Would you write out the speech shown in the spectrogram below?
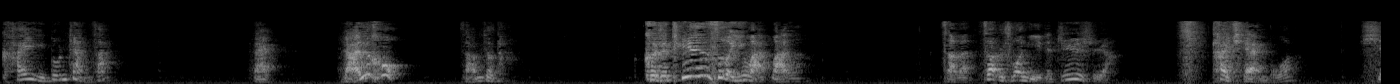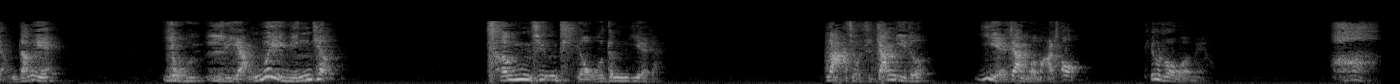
开一顿战饭，哎，然后咱们就打。可是天色已晚，完了。怎么这么说？你的知识啊，太浅薄了。想当年，有两位名将曾经挑灯夜战，那就是张翼德夜战过马超，听说过没有？啊，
